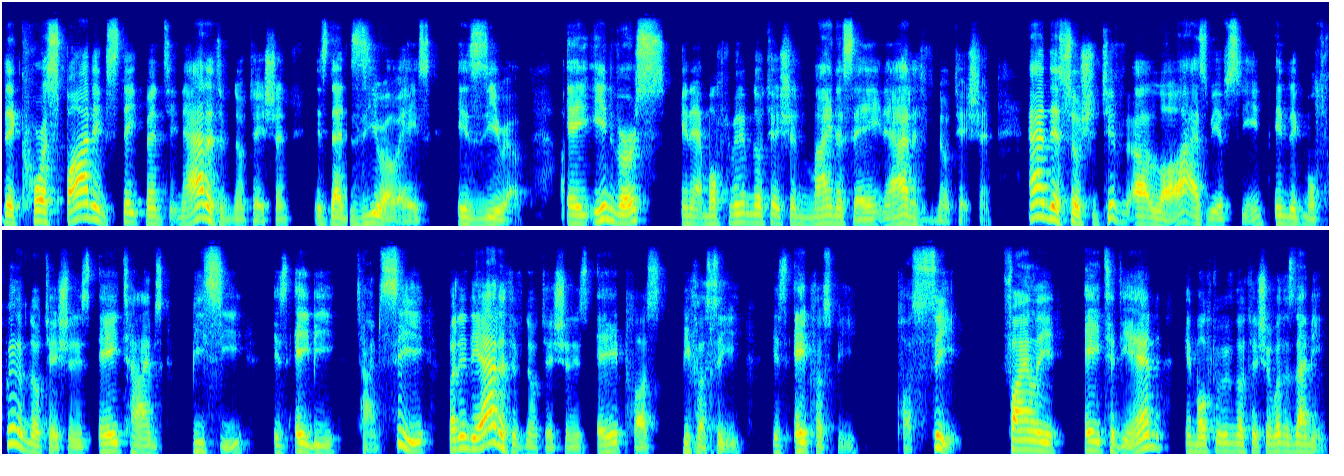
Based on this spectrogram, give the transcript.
The corresponding statement in additive notation is that zero a's is zero. A inverse in a multiplicative notation minus A in additive notation. And the associative uh, law, as we have seen in the multiplicative notation, is A times BC is AB times C. But in the additive notation is A plus B plus C is A plus B plus C. Finally, A to the N in multiplicative notation, what does that mean?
